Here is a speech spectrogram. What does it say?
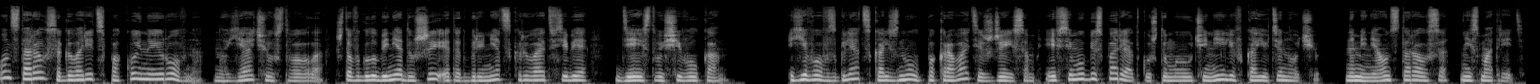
Он старался говорить спокойно и ровно, но я чувствовала, что в глубине души этот брюнет скрывает в себе действующий вулкан. Его взгляд скользнул по кровати с Джейсом и всему беспорядку, что мы учинили в каюте ночью. На меня он старался не смотреть.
